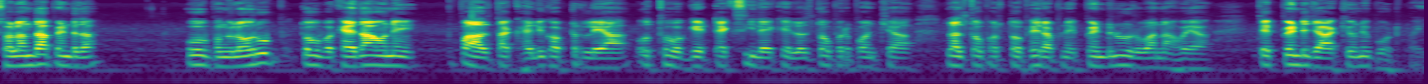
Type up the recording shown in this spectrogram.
ਸੋਲੰਦਾ ਪਿੰਡ ਦਾ, ਉਹ ਬੰਗਲੌਰੂ ਤੋਂ ਬਕਾਇਦਾ ਉਹਨੇ ਭੋਪਾਲ ਤੱਕ ਹੈਲੀਕਾਪਟਰ ਲਿਆ, ਉੱਥੋਂ ਅੱਗੇ ਟੈਕਸੀ ਲੈ ਕੇ ਲਲਤੋਪੁਰ ਪਹੁੰਚਿਆ, ਲਲਤੋਪੁਰ ਤੋਂ ਫਿਰ ਆਪਣੇ ਪਿੰਡ ਨੂੰ ਰਵਾਨਾ ਹੋਇਆ ਤੇ ਪਿੰਡ ਜਾ ਕੇ ਉਹਨੇ ਵੋਟ ਪਾਈ।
